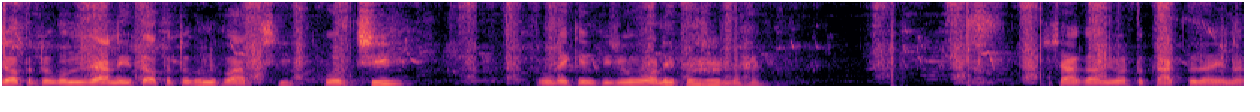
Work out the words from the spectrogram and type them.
যতটুকুন জানি ততটুকুন পারছি, করছি। তোমরা কেউ কিছু মনে করো না। শাক আমি অত কাটতে জানি না।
